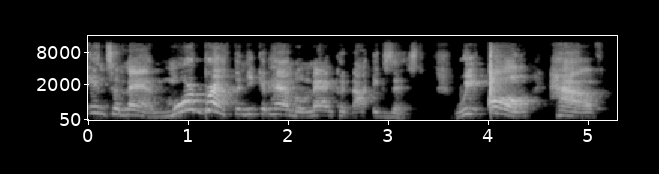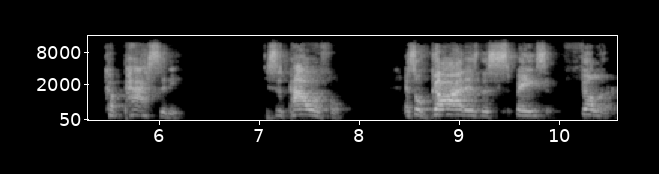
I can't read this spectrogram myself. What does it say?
into man more breath than he could handle, man could not exist. We all have capacity. This is powerful. And so God is the space filler.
